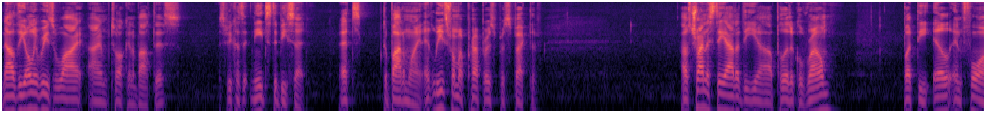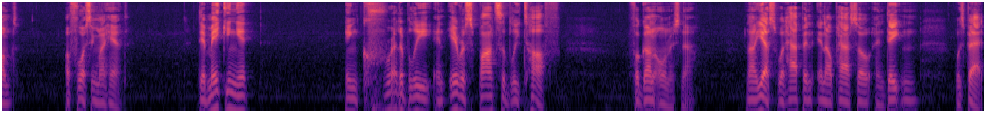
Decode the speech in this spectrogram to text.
Now, the only reason why I'm talking about this is because it needs to be said. That's the bottom line, at least from a prepper's perspective. I was trying to stay out of the uh, political realm, but the ill informed are forcing my hand. They're making it incredibly and irresponsibly tough for gun owners now. Now, yes, what happened in El Paso and Dayton was bad.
